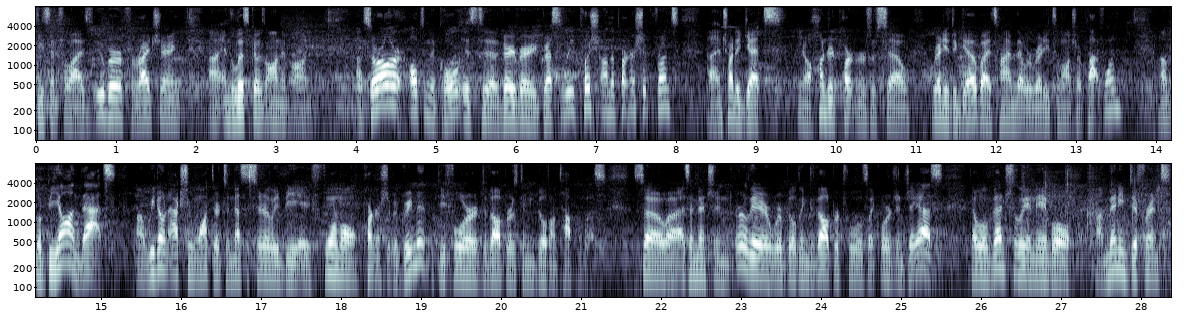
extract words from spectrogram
decentralized Uber for ride sharing, uh, and the list goes on and on. Uh, so our ultimate goal is to very, very aggressively push on the partnership front uh, and try to get you know 100 partners or so ready to go by the time that we're ready to launch our platform. Uh, but beyond that, uh, we don't actually want there to necessarily be a formal partnership agreement before developers can build on top of us. So uh, as I mentioned earlier, we're building developer tools like Origin.js that will eventually enable uh, many different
